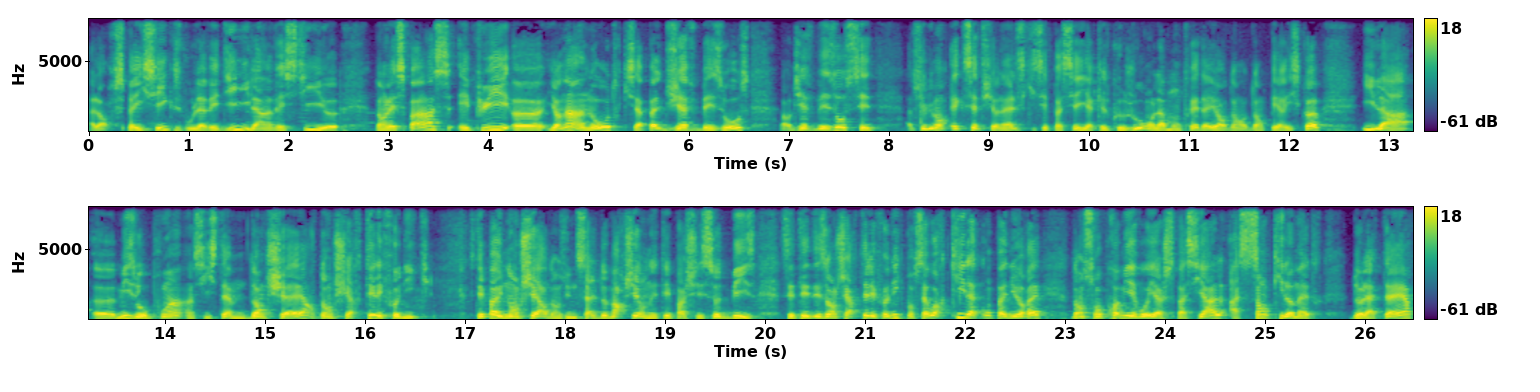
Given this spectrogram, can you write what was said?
alors SpaceX, vous l'avez dit, il a investi euh, dans l'espace, et puis euh, il y en a un autre qui s'appelle Jeff Bezos. Alors Jeff Bezos, c'est absolument exceptionnel ce qui s'est passé il y a quelques jours, on l'a montré d'ailleurs dans, Periscope. Il a euh, mis au point un système d'enchères, d'enchères téléphoniques, c'était pas une enchère dans une salle de marché, on n'était pas chez Sotheby's. C'était des enchères téléphoniques pour savoir qui l'accompagnerait dans son premier voyage spatial à 100 km de la Terre.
